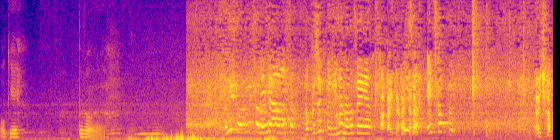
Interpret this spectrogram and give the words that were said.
Okay. Bro. お兄さん、お兄さん、お兄さん、六十分二万七千円。高い、高い、高い。H カップ。H カップ。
